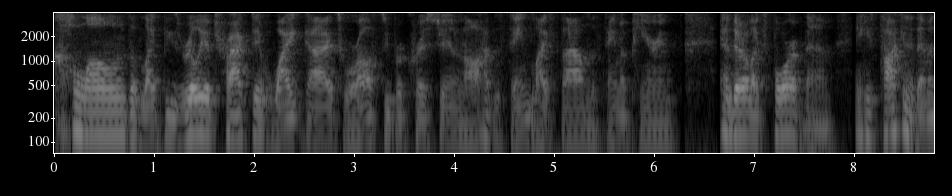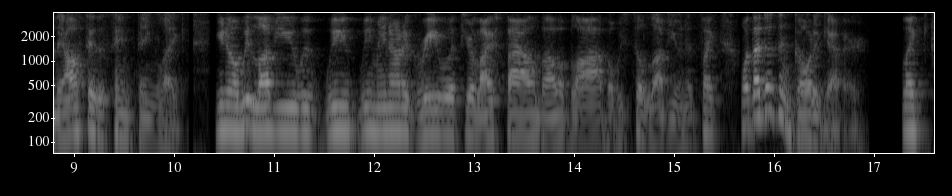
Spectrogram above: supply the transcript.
clones of like these really attractive white guys who are all super Christian and all have the same lifestyle and the same appearance. And there are like four of them, and he's talking to them, and they all say the same thing, like, you know, we love you. We, we we may not agree with your lifestyle and blah blah blah, but we still love you. And it's like, well, that doesn't go together. Like,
